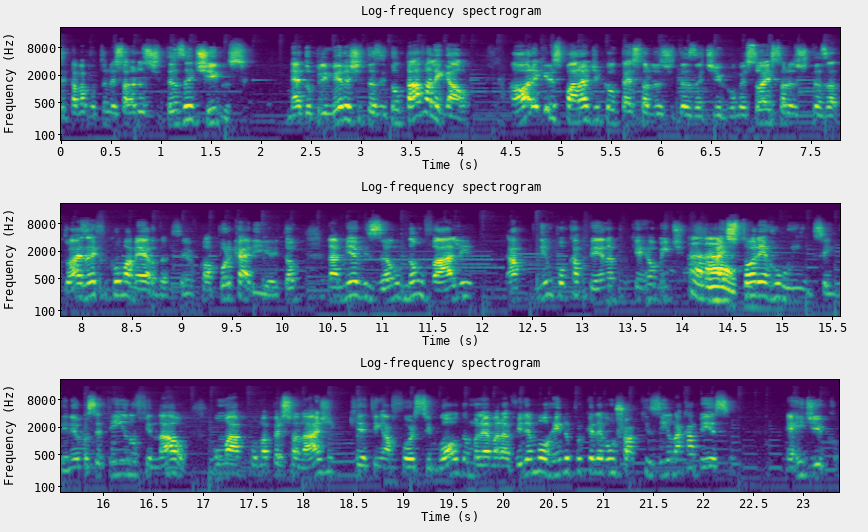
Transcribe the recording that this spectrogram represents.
ele tava contando a história dos titãs antigos, né? Do primeiro titãs. Então tava legal. A hora que eles pararam de contar a história dos titãs antigos, começou a história dos titãs atuais, aí ficou uma merda, assim, ficou uma porcaria. Então, na minha visão, não vale a- nem um pouco a pena, porque realmente Ah, a história é ruim, você entendeu? Você tem no final uma, uma personagem que tem a força igual da Mulher Maravilha morrendo porque levou um choquezinho na cabeça. É ridículo.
